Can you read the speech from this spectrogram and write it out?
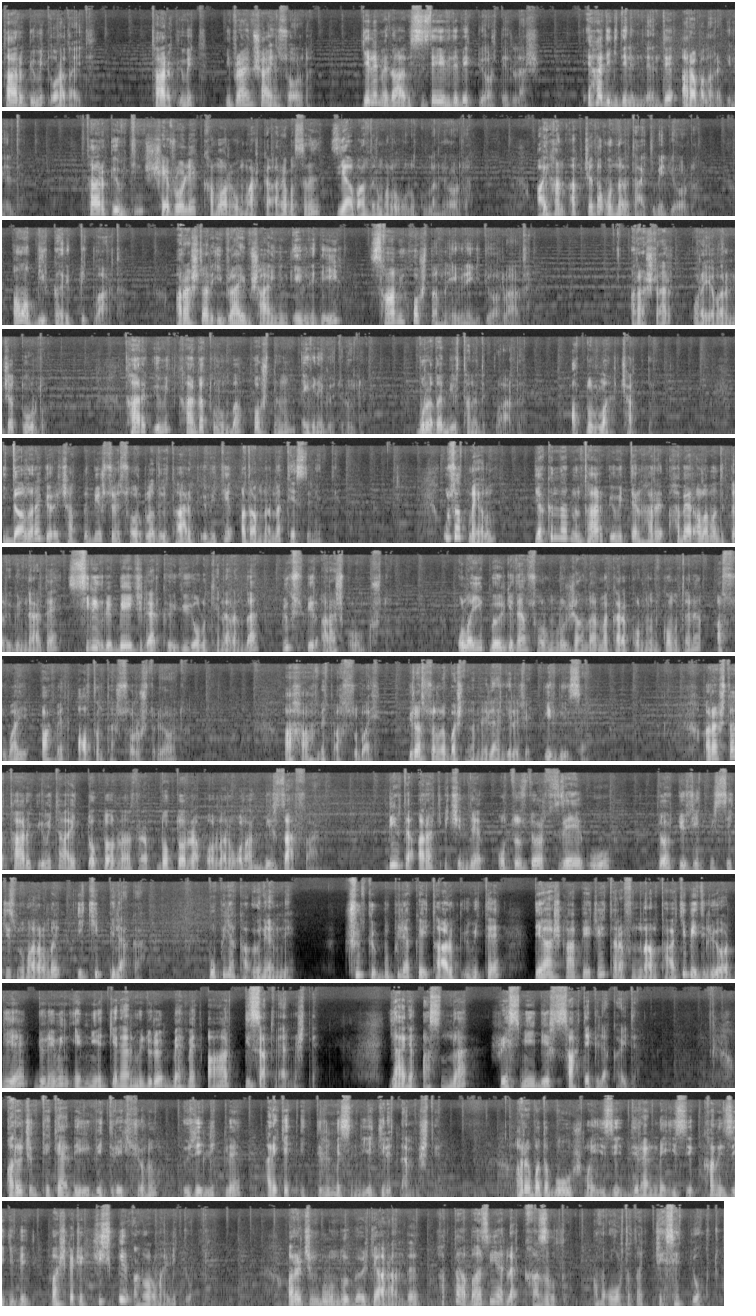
Tarık Ümit oradaydı. Tarık Ümit İbrahim Şahin'i sordu. Gelemedi abi siz de evde bekliyor dediler. E hadi gidelim dendi arabalara binildi. Tarık Ümit'in Chevrolet Camaro marka arabasını Ziya Bandırmalıoğlu kullanıyordu. Ayhan Akça da onları takip ediyordu. Ama bir gariplik vardı. Araçlar İbrahim Şahin'in evine değil, Sami Hoştan'ın evine gidiyorlardı. Araçlar oraya varınca durdu. Tarık Ümit karga tulumba Hoştan'ın evine götürüldü. Burada bir tanıdık vardı. Abdullah Çatlı. İddialara göre Çatlı bir süre sorguladığı Tarık Ümit'i adamlarına teslim etti. Uzatmayalım. Yakınlarının Tarık Ümit'ten haber alamadıkları günlerde Silivri Beyciler Köyü yolu kenarında lüks bir araç bulunmuştu. Olayı bölgeden sorumlu jandarma karakolunun komutanı Assubay Ahmet Altıntaş soruşturuyordu. Ah Ahmet Assubay, biraz sonra başına neler gelecek bir bilse. Araçta Tarık Ümit'e ait doktorlar, doktor raporları olan bir zarf vardı. Bir de araç içinde 34 ZU 478 numaralı iki plaka. Bu plaka önemli. Çünkü bu plakayı Tarık Ümit'e DHKPC tarafından takip ediliyor diye dönemin Emniyet Genel Müdürü Mehmet Ağar bizzat vermişti. Yani aslında resmi bir sahte plakaydı. Aracın tekerleği ve direksiyonu özellikle hareket ettirilmesin diye kilitlenmişti. Arabada boğuşma izi, direnme izi, kan izi gibi başkaca hiçbir anormallik yoktu. Aracın bulunduğu bölge arandı, hatta bazı yerler kazıldı ama ortada ceset yoktu.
